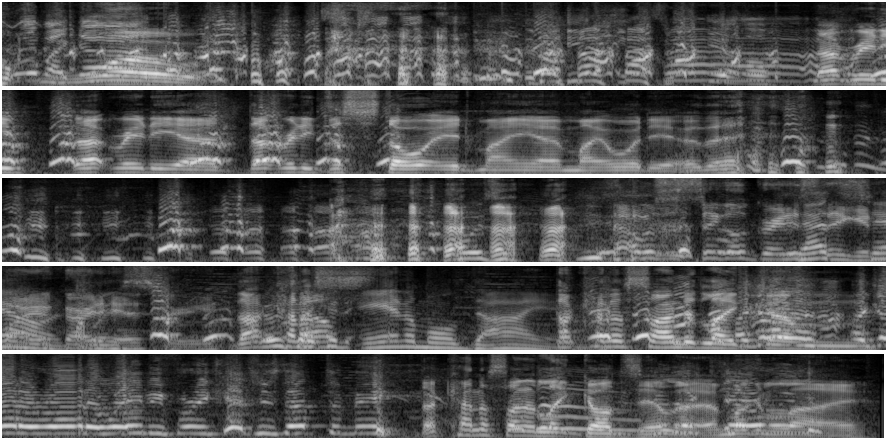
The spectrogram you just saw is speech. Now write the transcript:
Oh my god! Whoa! That really, that really, uh, that really distorted my uh, my audio there. That was, a, That was the single greatest That thing in Mario Kart history. that was kind like of, an animal dying. that kind of sounded I like gotta, um, I gotta run away before he catches up to me. that kind of sounded like Godzilla. I'm not gonna lie.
